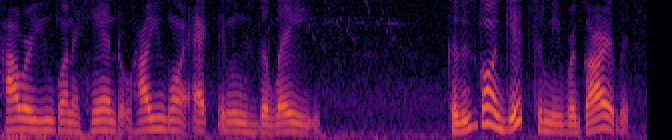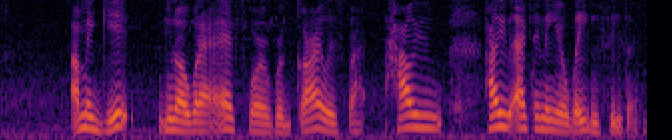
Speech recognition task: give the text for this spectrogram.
How are you going to handle? How you going to act in these delays? Because it's going to get to me regardless. I'm going to get, you know, what I asked for regardless. But how you, how are you acting in your waiting season?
